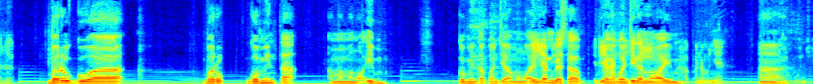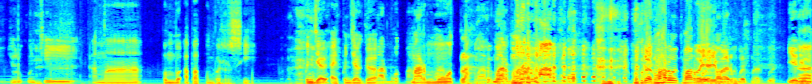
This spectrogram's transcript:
Ada. baru gua baru gua minta sama Mang Oim gua minta kunci sama Mang Oim Iya, kan bi- biasa Dia pegang kunci kan Mang Oim Apa namanya? nah Juru kunci, juru kunci sama pembe- apa pembersih. Penjaga eh penjaga Marmut, marmut lah. marbot marbot bukan marbot marbot Oh iya, iya, marbot, marbot. Iya dia Nah,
